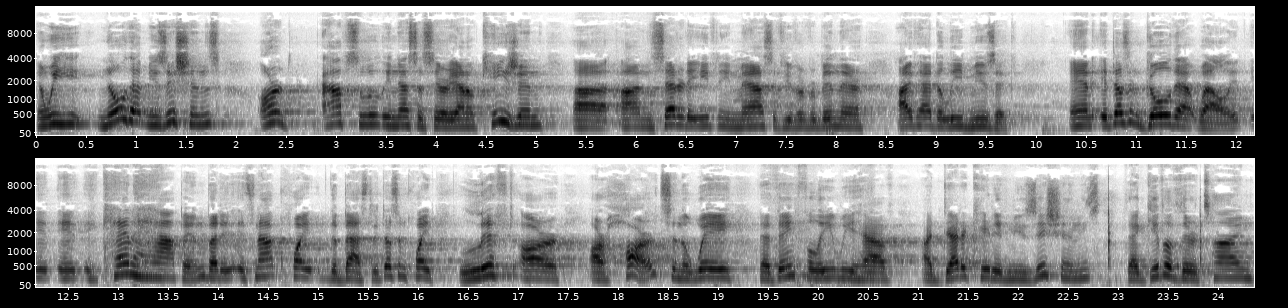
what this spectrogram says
And we know that musicians aren't absolutely necessary. On occasion, uh, on Saturday evening Mass, if you've ever been there, I've had to lead music. And it doesn't go that well. It, it, it, it can happen, but it, it's not quite the best. It doesn't quite lift our, our hearts in the way that thankfully we have uh, dedicated musicians that give of their time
